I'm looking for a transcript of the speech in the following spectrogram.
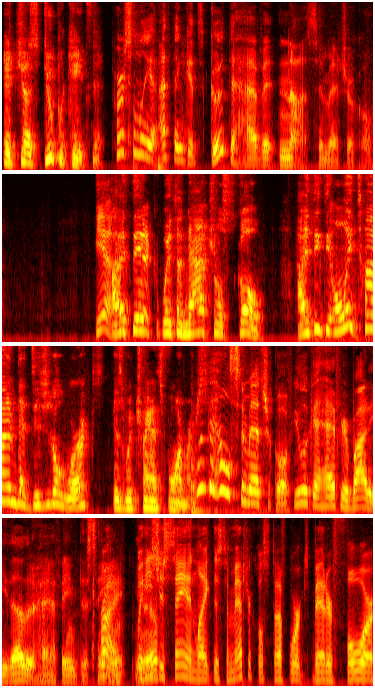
it just duplicates it. Personally, I think it's good to have it not symmetrical. Yeah, I think with a natural sculpt, I think the only time that digital works is with Transformers. What the hell's symmetrical? If you look at half your body, the other half ain't the same. right. But know? he's just saying like the symmetrical stuff works better for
